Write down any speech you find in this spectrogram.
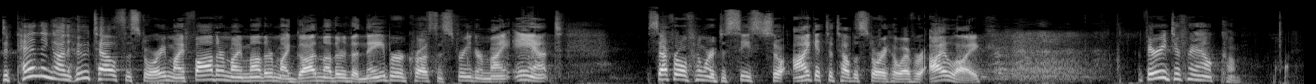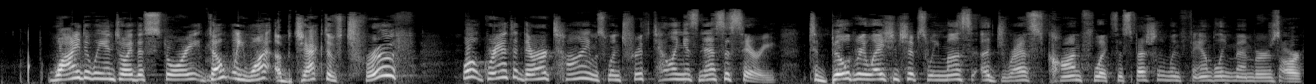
Depending on who tells the story, my father, my mother, my godmother, the neighbor across the street, or my aunt, several of whom are deceased, so I get to tell the story however I like, very different outcome. Why do we enjoy this story? Don't we want objective truth? Well, granted, there are times when truth telling is necessary. To build relationships, we must address conflicts, especially when family members are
